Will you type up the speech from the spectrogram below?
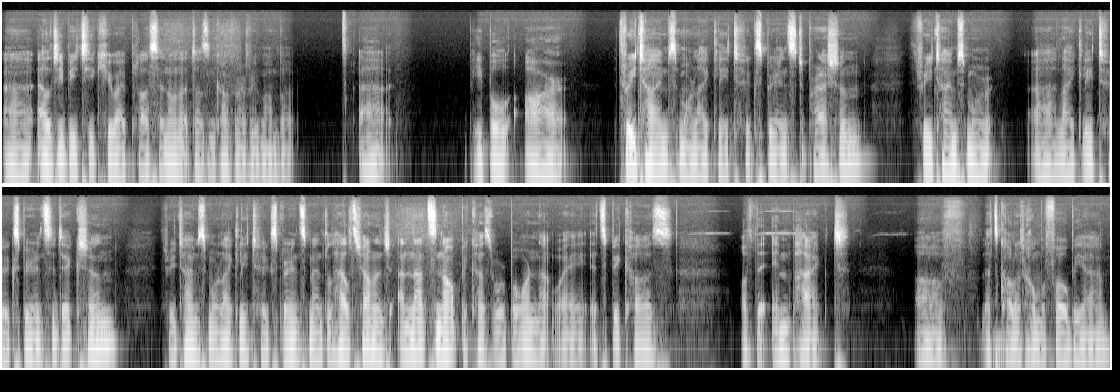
uh, LGBTQI plus. I know that doesn't cover everyone, but uh, people are three times more likely to experience depression, three times more uh, likely to experience addiction, three times more likely to experience mental health challenge, and that's not because we're born that way. It's because of the impact of let's call it homophobia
